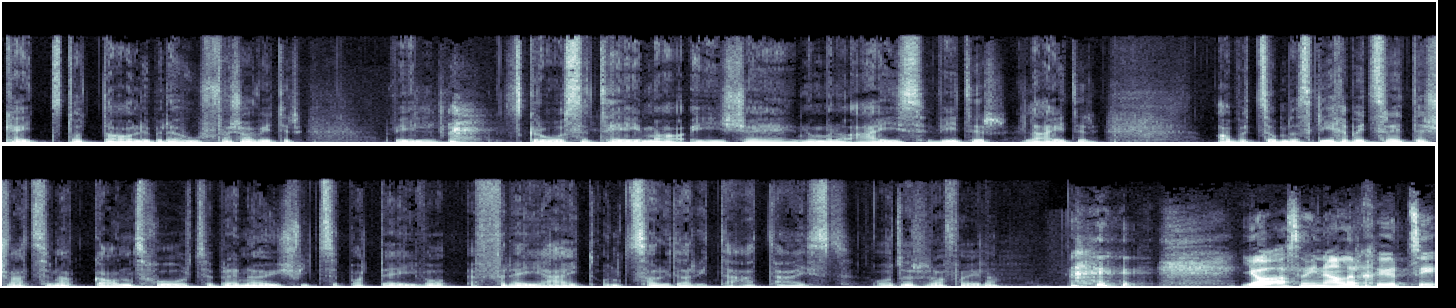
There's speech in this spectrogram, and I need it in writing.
geht total über den Haufen schon wieder, weil das große Thema ist äh, nur noch eins, wieder, leider. Aber um das gleiche zu retten, schwätzen wir noch ganz kurz über eine neue Schweizer Partei, die Freiheit und Solidarität heisst. Oder, Raffaella? ja, also in aller Kürze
